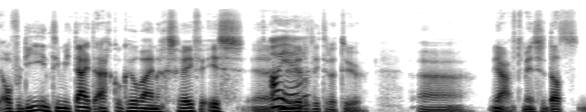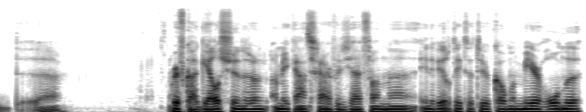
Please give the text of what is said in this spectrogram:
dat over die intimiteit eigenlijk ook heel weinig geschreven is... eh, in de wereldliteratuur. Ja, of tenminste, dat... Rivka Gelshen, zo'n Amerikaanse schrijver, die zei van... in de wereldliteratuur komen meer honden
